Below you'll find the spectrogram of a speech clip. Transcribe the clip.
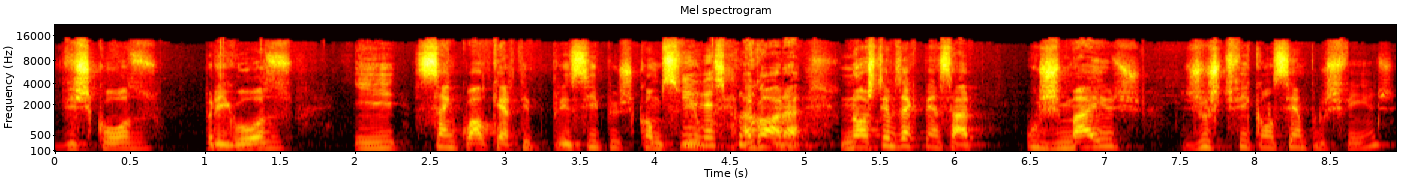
viscoso, perigoso e sem qualquer tipo de princípios, como se viu. Agora, nós temos é que pensar, os meios justificam sempre os fins,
